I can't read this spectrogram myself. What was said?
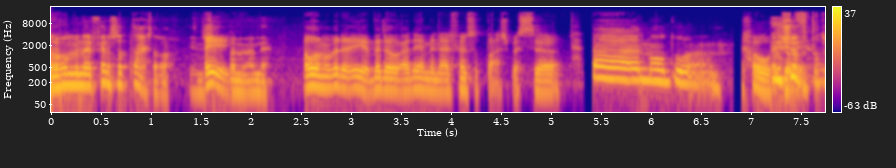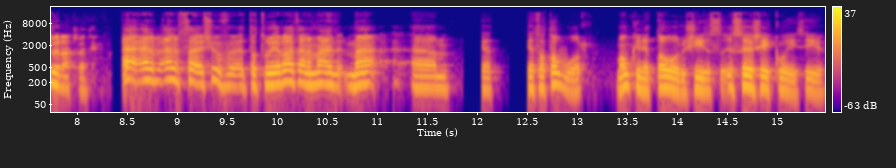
ترى هو من 2016 ترى يعني. شغالين عليه. أول ما بدأ إيه بدأوا عليه من 2016 بس آه الموضوع يخوف نشوف شوي. تطويرات بعدين. آه، أنا أنا بس أشوف التطويرات أنا ما ما كتطور ممكن يتطور وشيء يصير شيء كويس أيوه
